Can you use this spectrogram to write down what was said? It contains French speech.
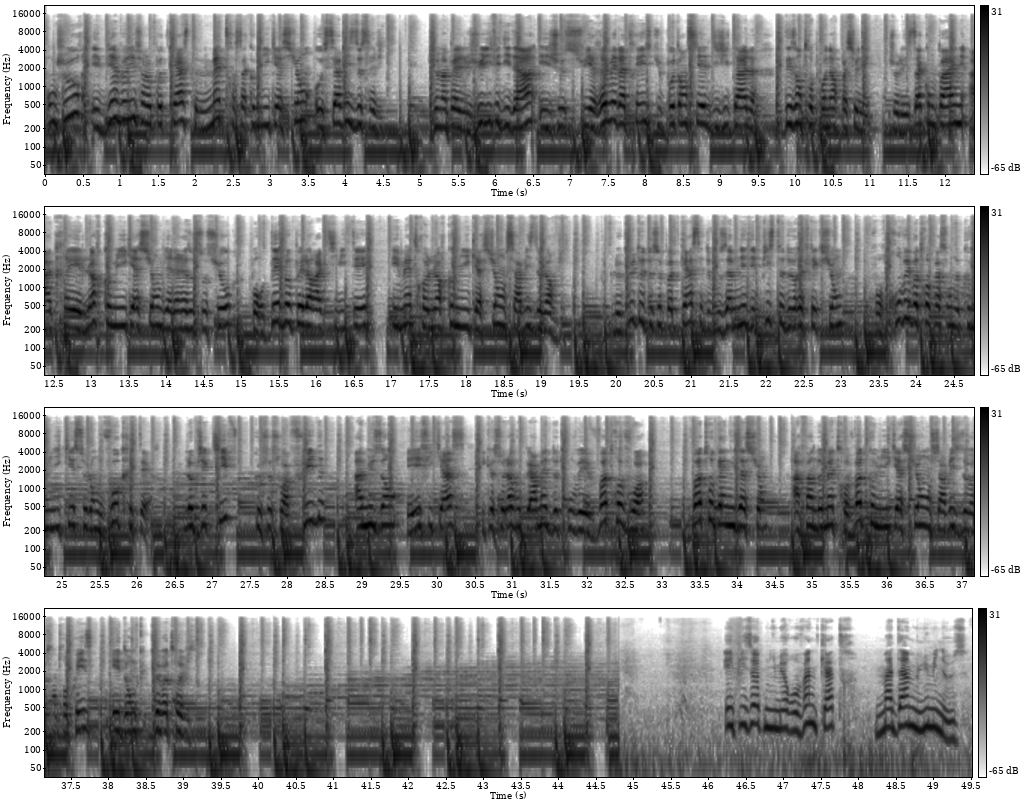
Bonjour et bienvenue sur le podcast Mettre sa communication au service de sa vie. Je m'appelle Julie Fédida et je suis révélatrice du potentiel digital des entrepreneurs passionnés. Je les accompagne à créer leur communication via les réseaux sociaux pour développer leur activité et mettre leur communication au service de leur vie. Le but de ce podcast est de vous amener des pistes de réflexion pour trouver votre façon de communiquer selon vos critères. L'objectif, que ce soit fluide, amusant et efficace et que cela vous permette de trouver votre voie, votre organisation afin de mettre votre communication au service de votre entreprise et donc de votre vie. Épisode numéro 24, Madame Lumineuse.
